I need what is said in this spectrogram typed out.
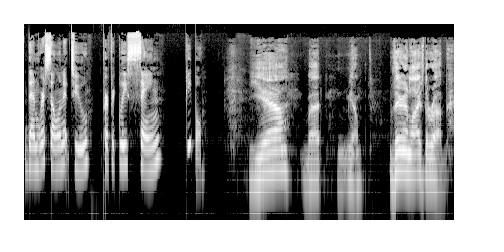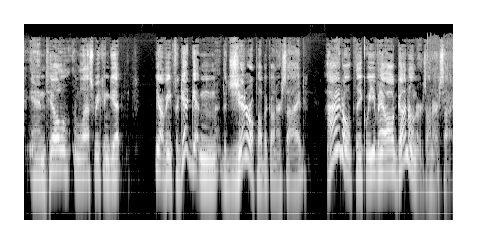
then we're selling it to perfectly sane people. Yeah, but you know, therein lies the rub. And until unless we can get, you know, I mean, forget getting the general public on our side. I don't think we even have all gun owners on our side.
